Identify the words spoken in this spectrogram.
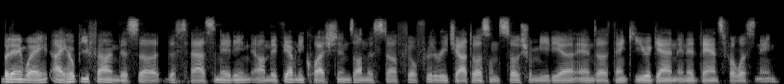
But anyway, I hope you found this uh, this fascinating. Um, if you have any questions on this stuff, feel free to reach out to us on social media. And uh, thank you again in advance for listening.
